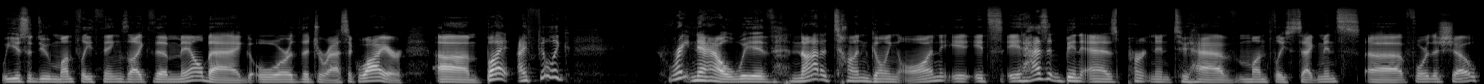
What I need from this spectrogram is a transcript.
we used to do monthly things like the mailbag or the jurassic wire. Um but i feel like right now with not a ton going on it, it's it hasn't been as pertinent to have monthly segments uh, for the show.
